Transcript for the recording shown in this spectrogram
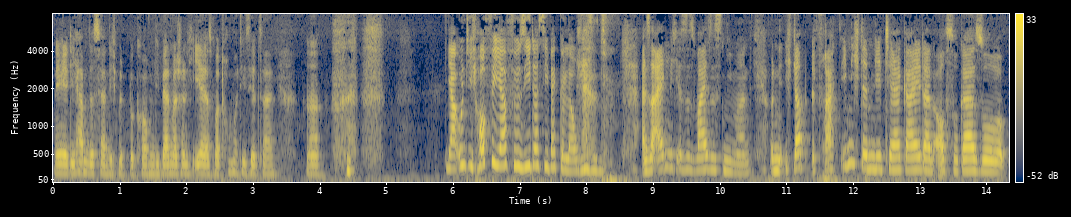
nee, die haben das ja nicht mitbekommen. Die werden wahrscheinlich eher erstmal traumatisiert sein. Ja. Ja, und ich hoffe ja für sie, dass sie weggelaufen ja. sind. Also eigentlich ist es, weiß es niemand. Und ich glaube, fragt ihn nicht der Militärguy dann auch sogar so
